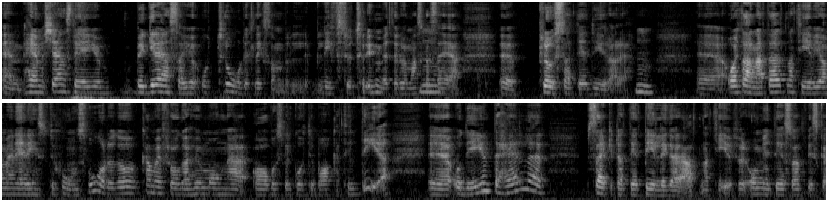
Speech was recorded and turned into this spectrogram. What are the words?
em, hemtjänst är ju, begränsar ju otroligt liksom livsutrymmet, eller hur man ska Mm. säga. Eh, Plus att det är dyrare. Mm. Eh, Och ett annat alternativ, ja men är det institutionsvård? Och då kan man ju fråga hur många av oss vill gå tillbaka till det? Eh, Och det är ju inte heller säkert att det är ett billigare alternativ. För om det inte är så att vi ska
